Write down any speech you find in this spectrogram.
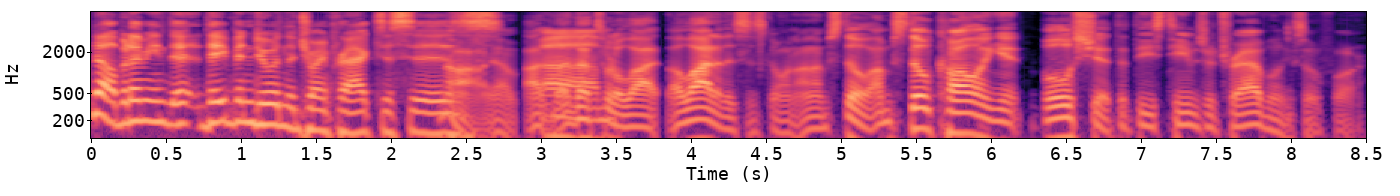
no, but I mean, they, they've been doing the joint practices. No, yeah, I, that's what a um, lot a lot of this is going on. I'm still I'm still calling it bullshit that these teams are traveling so far.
